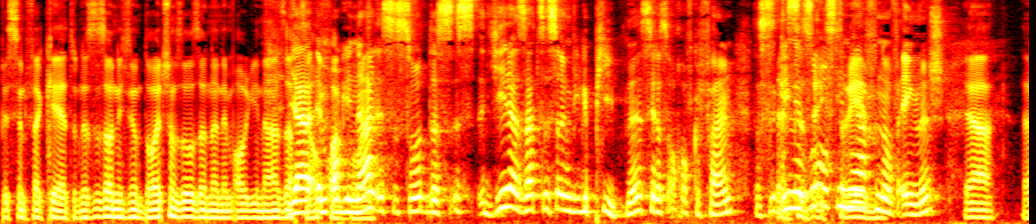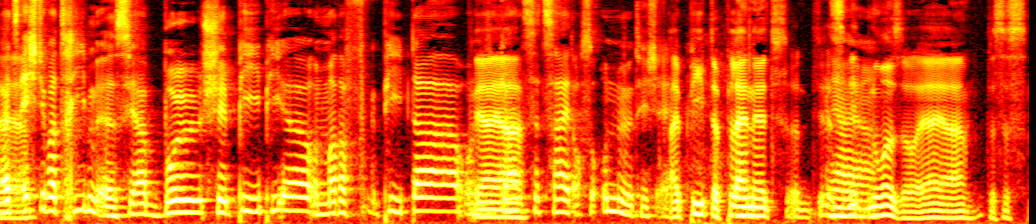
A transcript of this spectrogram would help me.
bisschen verkehrt. Und das ist auch nicht nur im Deutschen so, sondern im Original sagt Ja, im Original ist es so, das ist, jeder Satz ist irgendwie gepiept, ne? Ist dir das auch aufgefallen? Das, das ging mir so extrem. auf die Nerven auf Englisch. Ja. Ja, Weil es ja. echt übertrieben ist, ja, Bullshit Piep hier und Motherfucker Piep da und ja, die ganze Zeit auch so unnötig, ey. I peep the planet und es geht nur so, ja, ja. Das ist,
